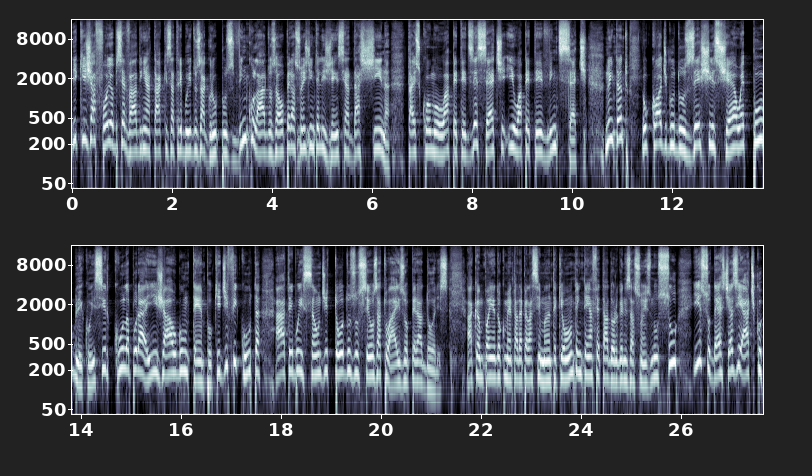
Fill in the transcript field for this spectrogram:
e que já foi observado em ataques atribuídos a grupos vinculados a operações de inteligência da China, tais como o APT-17 e o APT-27. No entanto, o código do ZX Shell é público e circula por aí já há algum tempo, o que dificulta a atribuição de todos os seus atuais operadores. A campanha documentada pela Symantec ontem tem afetado organizações no sul e sudeste asiático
